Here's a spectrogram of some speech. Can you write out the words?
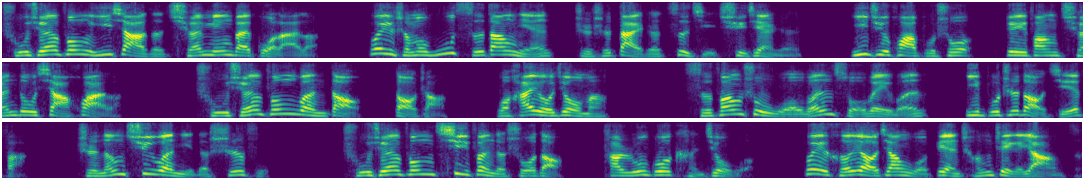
楚玄风一下子全明白过来了，为什么吴慈当年只是带着自己去见人，一句话不说，对方全都吓坏了。楚玄风问道：“道长，我还有救吗？此方术我闻所未闻，亦不知道解法，只能去问你的师傅。”楚玄风气愤的说道：“他如果肯救我，为何要将我变成这个样子？”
